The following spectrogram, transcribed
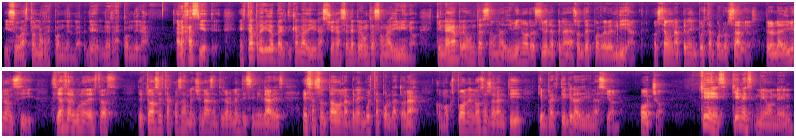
y su bastón le, le responderá. Alajá 7. Está prohibido practicar la adivinación y hacerle preguntas a un adivino. Quien haga preguntas a un adivino recibe la pena de azotes por rebeldía, o sea, una pena impuesta por los sabios. Pero el adivino en sí, si hace alguno de estos de todas estas cosas mencionadas anteriormente y similares, es azotado una pena impuesta por la Torá. Como expone, no se hallará en ti quien practique la adivinación. 8. ¿Qué es? ¿Quién es Meonen?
